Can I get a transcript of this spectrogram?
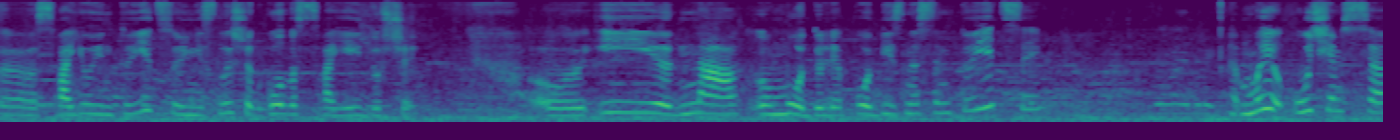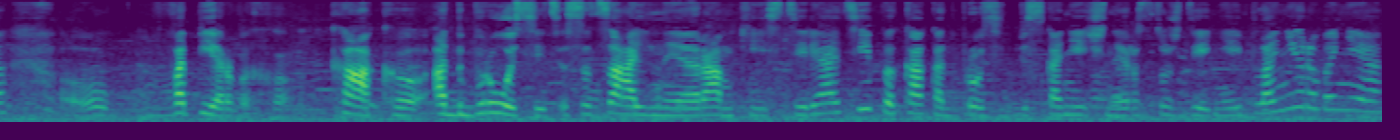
э, свою интуицию, не слышит голос своей души. Э, и на модуле по бизнес-интуиции мы учимся, э, во-первых, как отбросить социальные рамки и стереотипы, как отбросить бесконечные рассуждения и планирование,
